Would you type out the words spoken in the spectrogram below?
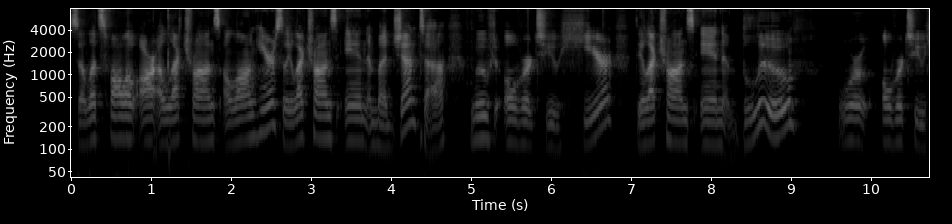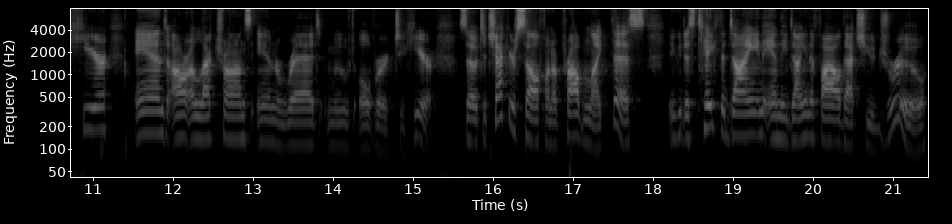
So let's follow our electrons along here. So the electrons in magenta moved over to here. The electrons in blue were over to here and our electrons in red moved over to here. So to check yourself on a problem like this, you could just take the diene and the dienophile that you drew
